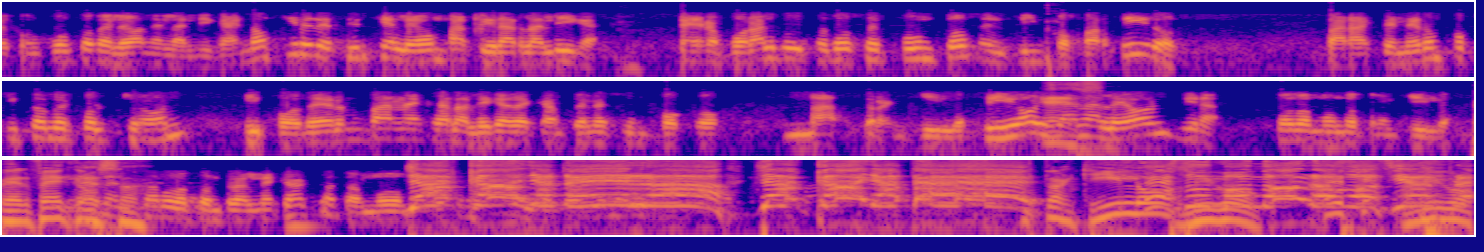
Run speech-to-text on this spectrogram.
el conjunto de León en la liga. No quiere decir que León va a tirar la liga, pero por algo hizo 12 puntos en 5 partidos, para tener un poquito de colchón y poder manejar la Liga de Campeones un poco más tranquilo. Si hoy gana León, mira, todo el mundo tranquilo. Perfecto. Contra el Necaxa, tampoco. ¡Ya cállate, Irra! ¡Ya cállate! Tranquilo. ¡Es un monólogo Es que- siempre!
